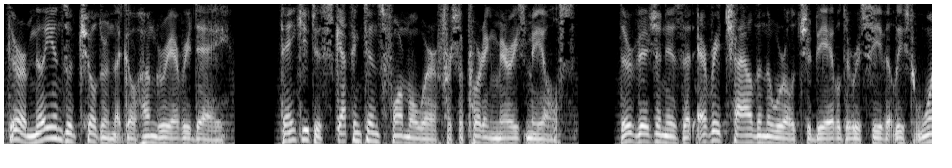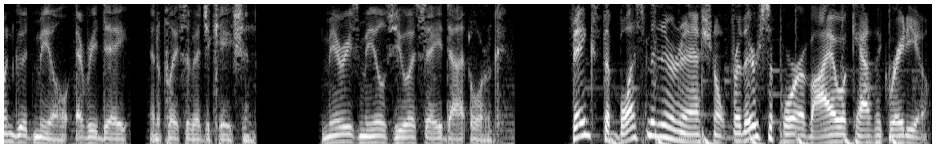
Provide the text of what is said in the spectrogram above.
There are millions of children that go hungry every day. Thank you to Skeffington's Formalware for supporting Mary's Meals. Their vision is that every child in the world should be able to receive at least one good meal every day in a place of education. MarysMealsUSA.org. Thanks to Blessman International for their support of Iowa Catholic Radio.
